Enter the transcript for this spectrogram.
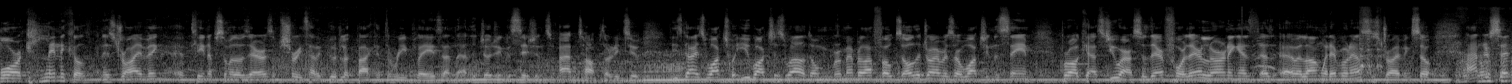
more clinical in his driving and clean up some of those errors. I'm sure he's had a good look back at the replays and, and the judging decisions at top 32. These guys watch what you watch as well. Don't remember that, folks. All the drivers are watching the same broadcast you are, so therefore they're learning as, as uh, along with everyone else is driving. So Andersson,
